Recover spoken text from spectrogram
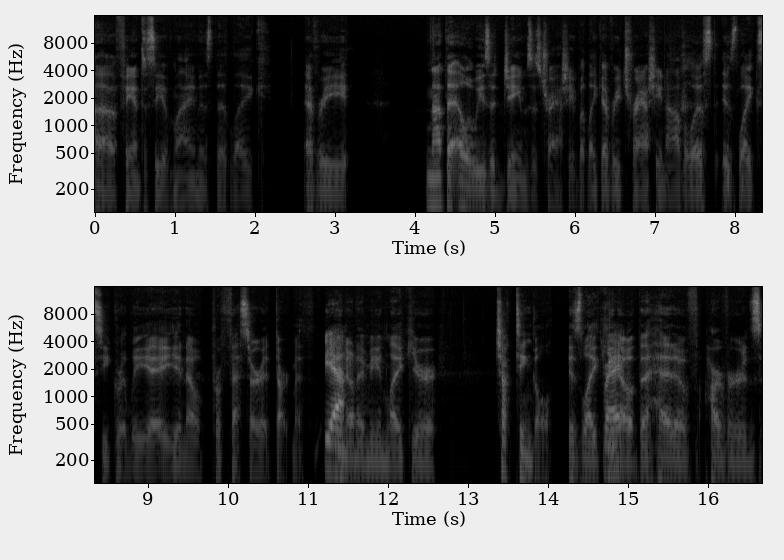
a fantasy of mine is that like every not that Eloisa James is trashy, but like every trashy novelist is like secretly a, you know, professor at Dartmouth. Yeah. You know what I mean? Like your Chuck Tingle is like, Right. you know, the head of Harvard's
